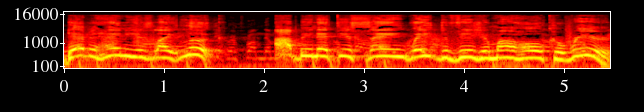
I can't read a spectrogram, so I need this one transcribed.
Devin Haney is like, look, I've been at this same weight division my whole career.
